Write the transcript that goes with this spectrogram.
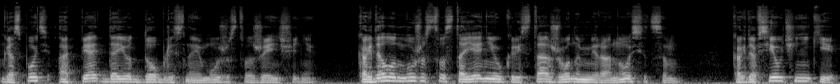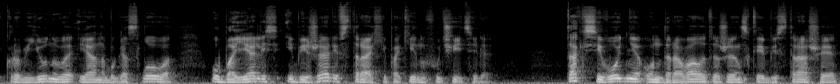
Господь опять дает доблестное мужество женщине. Когда он мужество стояния у креста женам мироносицам, когда все ученики, кроме юного Иоанна Богослова, убоялись и бежали в страхе, покинув учителя. Так сегодня он даровал это женское бесстрашие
